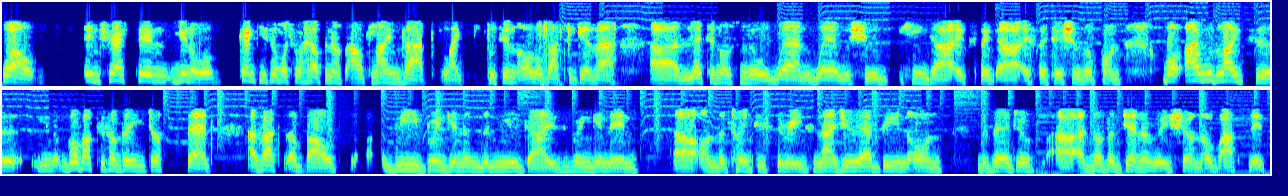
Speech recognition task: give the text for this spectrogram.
Well, interesting. You know, thank you so much for helping us outline that, like putting all of that together, uh, letting us know where and where we should hinge our expect, uh, expectations upon. But I would like to, you know, go back to something you just said. And that's about we bringing in the new guys, bringing in uh, on the 23s, Nigeria being on the verge of uh, another generation of athletes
